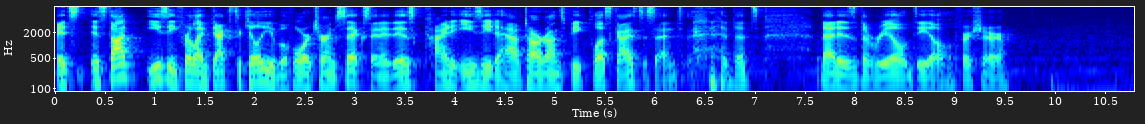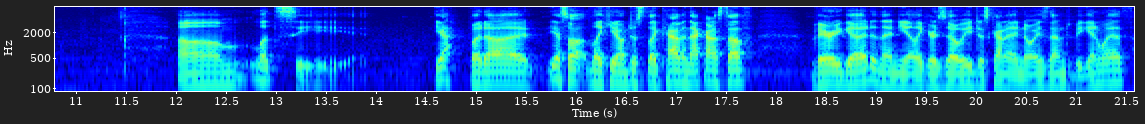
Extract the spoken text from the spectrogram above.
it's it's not easy for like decks to kill you before turn six, and it is kind of easy to have Targon's Peak plus Skies Descend. that's that is the real deal for sure. Um, let's see. Yeah, but uh, yeah, so like you know, just like having that kind of stuff, very good. And then you know, like your Zoe just kind of annoys them to begin with.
